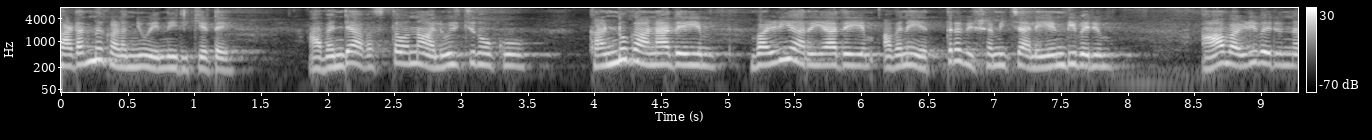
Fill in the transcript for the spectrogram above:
കടന്നു കളഞ്ഞു എന്നിരിക്കട്ടെ. അവന്റെ അവസ്ഥ ഒന്ന് ആലോചിച്ചു നോക്കൂ. കണ്ണു കാണാതെയും വഴി അറിയാതെയും അവനെ എത്ര വിഷമിച്ച് അലയേണ്ടി വരും. ആ വഴി വരുന്ന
